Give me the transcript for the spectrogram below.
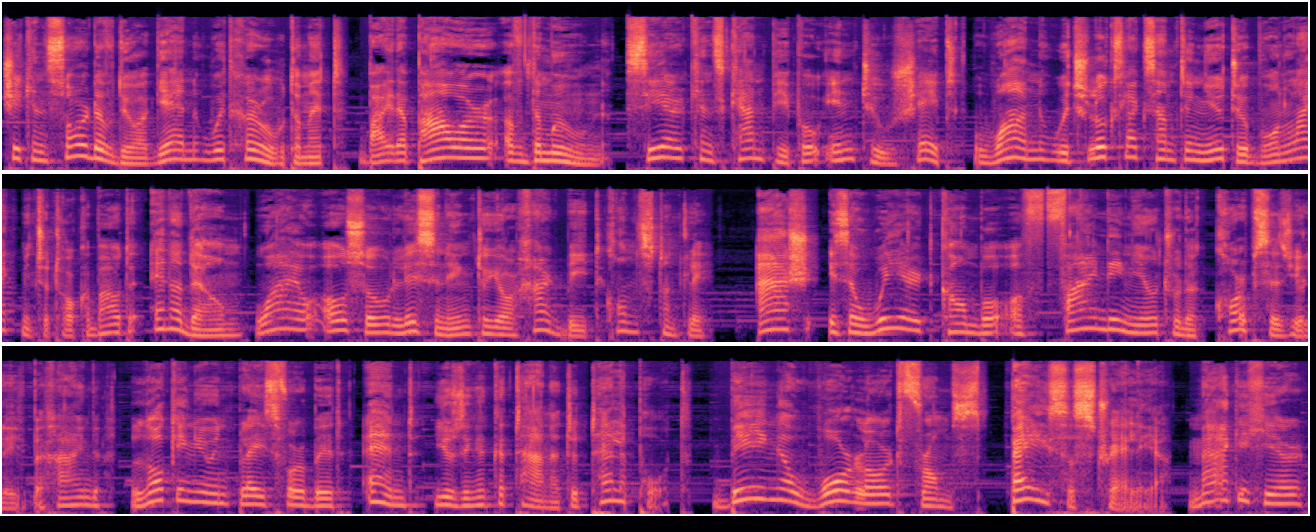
she can sort of do again with her ultimate. By the power of the moon, Seer can scan people in two shapes, one which looks like something YouTube won't like me to talk about and a dome, while also listening to your heartbeat constantly. Ash is a weird combo of finding you through the corpses you leave behind, locking you in place for a bit, and using a katana to teleport. Being a warlord from Space Australia, Maggie here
